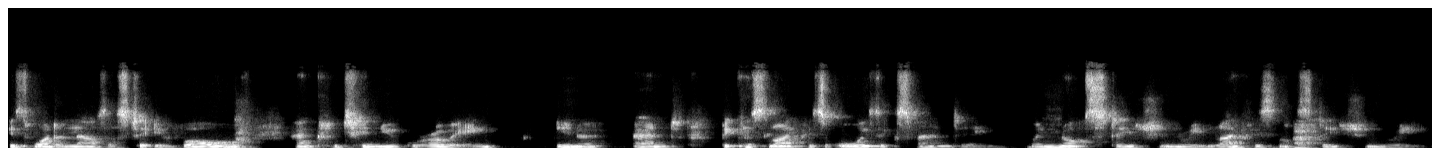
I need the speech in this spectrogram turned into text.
is what allows us to evolve and continue growing, you know, and because life is always expanding. We're not stationary. Life is not stationary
